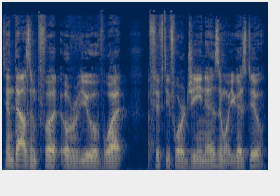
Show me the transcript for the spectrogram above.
10,000 foot overview of what 54 Gene is and what you guys do?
